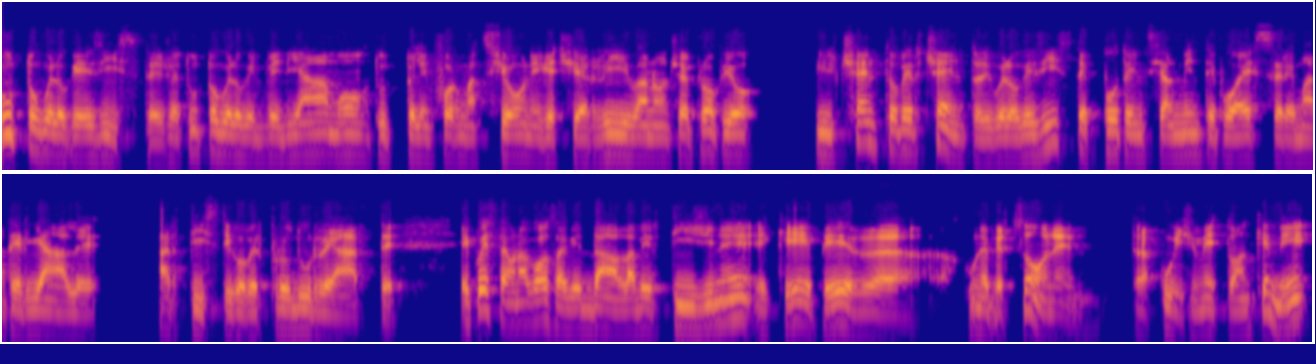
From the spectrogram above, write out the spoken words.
tutto quello che esiste, cioè tutto quello che vediamo, tutte le informazioni che ci arrivano, cioè proprio il 100% di quello che esiste potenzialmente può essere materiale artistico per produrre arte. E questa è una cosa che dà la vertigine e che per uh, alcune persone, tra cui ci metto anche me,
